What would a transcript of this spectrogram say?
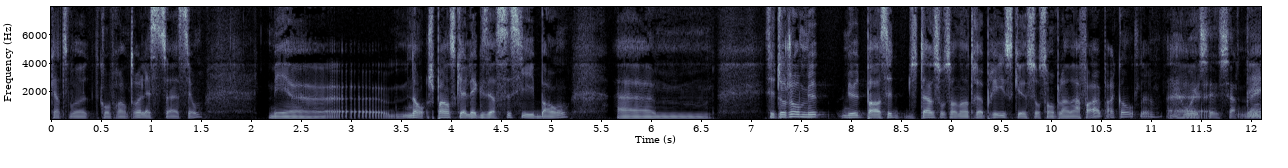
quand tu vas te confronter à la situation. Mais non, je pense que l'exercice est bon. Euh, c'est toujours mieux, mieux de passer du temps sur son entreprise que sur son plan d'affaires, par contre. Là. Ben oui, c'est certain.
